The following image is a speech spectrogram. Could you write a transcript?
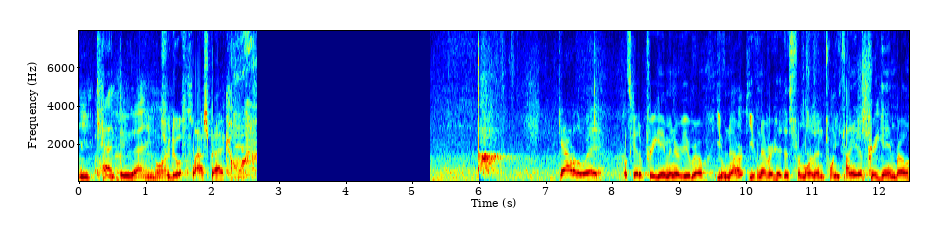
you can't do that anymore. Should we do a flashback? Get out of the way. Let's get a pregame interview, bro. You've For never what? you've never hit this for more than 20. I need a pregame, bro.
